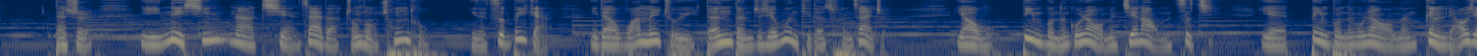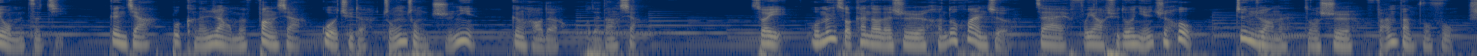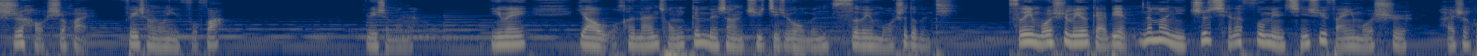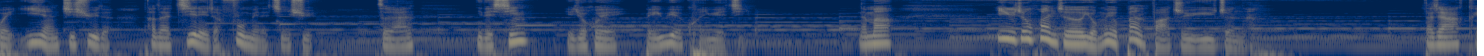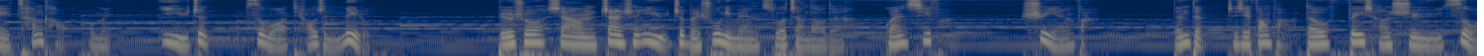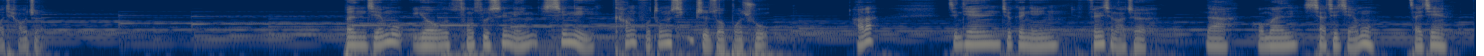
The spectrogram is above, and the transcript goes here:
但是你内心那潜在的种种冲突、你的自卑感、你的完美主义等等这些问题的存在着，药物并不能够让我们接纳我们自己，也并不能够让我们更了解我们自己，更加不可能让我们放下过去的种种执念，更好的活在当下。所以。我们所看到的是，很多患者在服药许多年之后，症状呢总是反反复复，时好时坏，非常容易复发。为什么呢？因为药物很难从根本上去解决我们思维模式的问题，思维模式没有改变，那么你之前的负面情绪反应模式还是会依然继续的，它在积累着负面的情绪，自然你的心也就会被越捆越紧。那么，抑郁症患者有没有办法治愈抑郁症呢？大家可以参考我们抑郁症自我调整的内容，比如说像《战胜抑郁》这本书里面所讲到的关系法、试验法等等，这些方法都非常适于自我调整。本节目由重塑心灵心理康复中心制作播出。好了。今天就跟您分享到这，那我们下期节目再见。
